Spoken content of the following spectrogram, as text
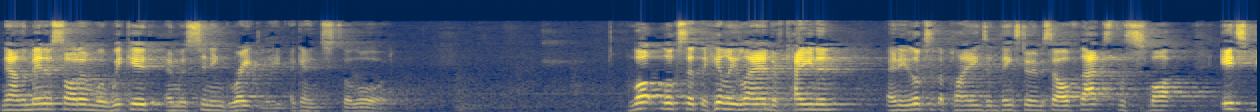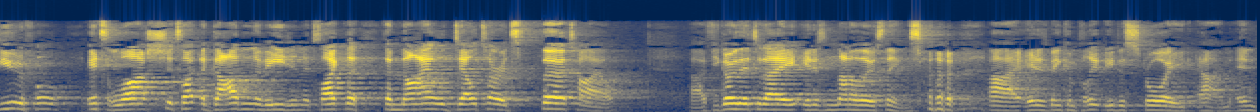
Now the men of Sodom were wicked and were sinning greatly against the Lord. Lot looks at the hilly land of Canaan and he looks at the plains and thinks to himself, that's the spot. It's beautiful. It's lush. It's like the Garden of Eden. It's like the, the Nile Delta. It's fertile. Uh, if you go there today, it is none of those things. uh, it has been completely destroyed um, and,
